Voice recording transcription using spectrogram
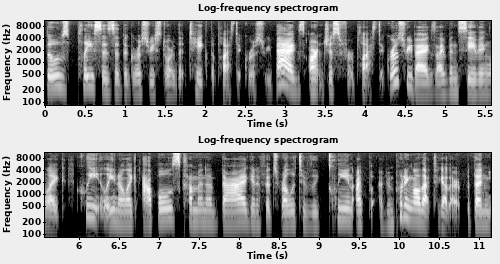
those places at the grocery store that take the plastic grocery bags aren't just for plastic grocery bags. I've been saving like clean, you know, like apples come in a bag, and if it's relatively clean, I have been putting all that together. But then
